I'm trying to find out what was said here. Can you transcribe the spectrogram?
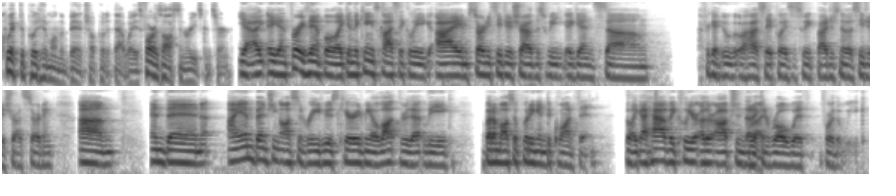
quick to put him on the bench. I'll put it that way as far as Austin Reed's concerned. Yeah, again, for example, like in the Kings Classic League, I am starting CJ Stroud this week against um I forget who Ohio State plays this week, but I just know that CJ Stroud's starting. Um and then I am benching Austin Reed, who has carried me a lot through that league, but I'm also putting in Dequan Finn. So like I have a clear other option that right. I can roll with for the week.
